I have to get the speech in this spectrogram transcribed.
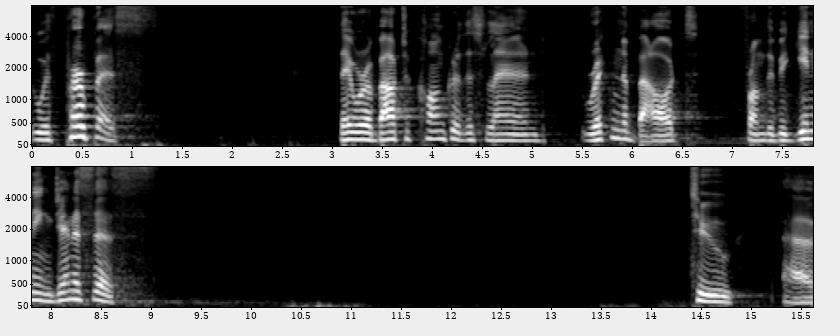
with purpose. They were about to conquer this land written about from the beginning, Genesis. To uh,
